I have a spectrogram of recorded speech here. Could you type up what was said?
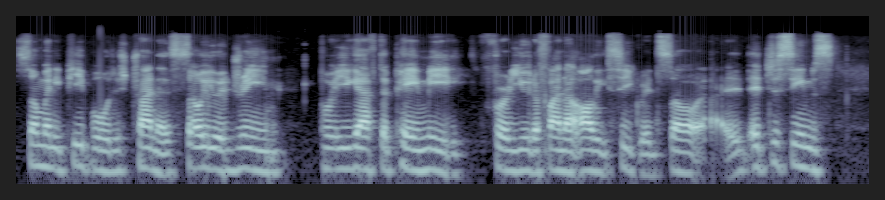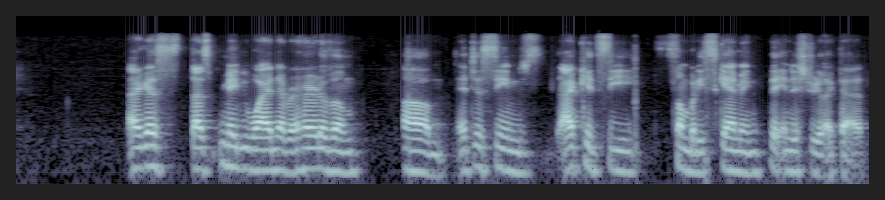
so many people just trying to sell you a dream, but you have to pay me for you to find out all these secrets. So it, it just seems. I guess that's maybe why I never heard of them. Um, it just seems I could see somebody scamming the industry like that.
